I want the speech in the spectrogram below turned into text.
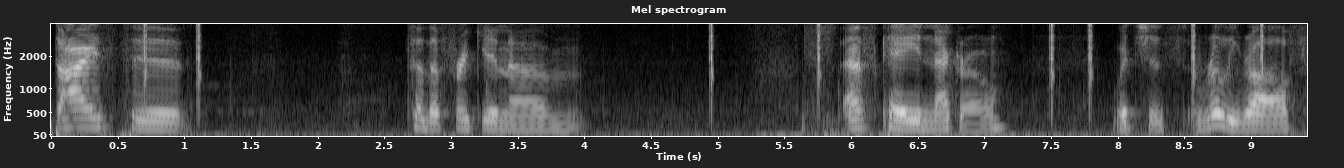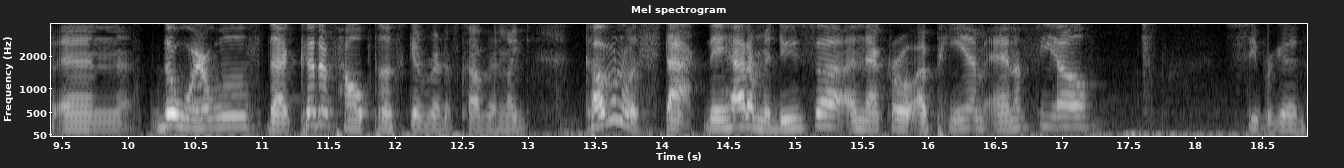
dies to to the freaking um SK Necro, which is really rough, and the werewolf that could have helped us get rid of Coven. Like Coven was stacked. They had a Medusa, a Necro, a PM, and a CL. Super good.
